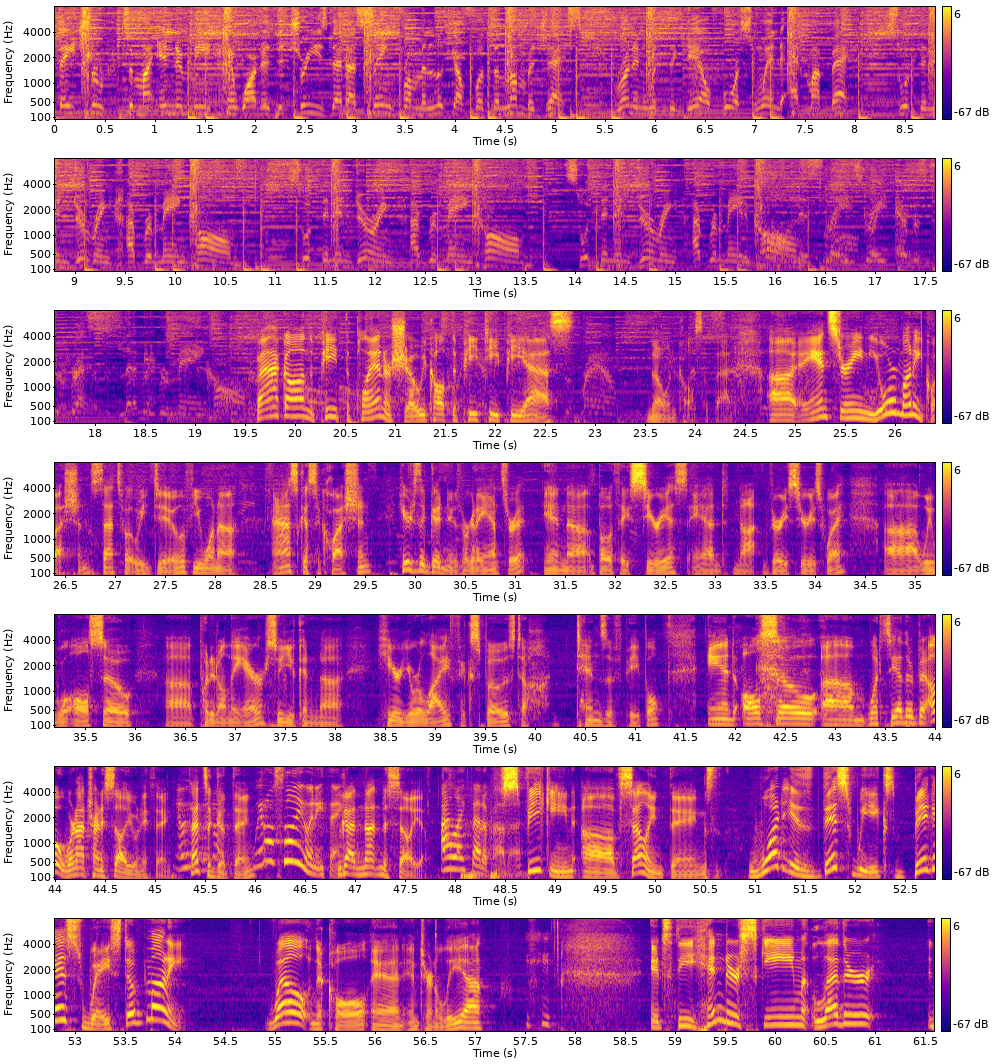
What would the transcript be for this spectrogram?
Stay true to my enemy and water the trees that I sing from and look out for the lumberjacks. Running with the gale force wind at my back. Swift and enduring, I remain calm. Swift and enduring, I remain calm. Swift and enduring, I remain calm. This lays great errors to rest. Let me remain calm. Back on the Pete the Planner show, we call it the PTPS. No one calls it that. Uh, answering your money questions. That's what we do. If you want to ask us a question, here's the good news. We're going to answer it in uh, both a serious and not very serious way. Uh, we will also uh, put it on the air so you can uh, hear your life exposed to tens of people. And also, um, what's the other bit? Oh, we're not trying to sell you anything. That's a good thing. We don't sell you anything. We got nothing to sell you. I like that about us. Speaking of selling things, what is this week's biggest waste of money? Well, Nicole and intern Leah, it's the Hender Scheme leather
